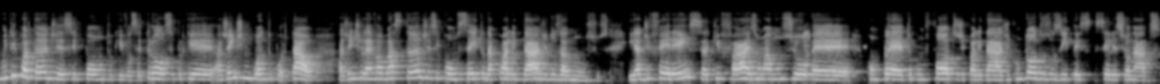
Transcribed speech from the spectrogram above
Muito importante esse ponto que você trouxe, porque a gente, enquanto portal, a gente leva bastante esse conceito da qualidade dos anúncios e a diferença que faz um anúncio é, completo, com fotos de qualidade, com todos os itens selecionados.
